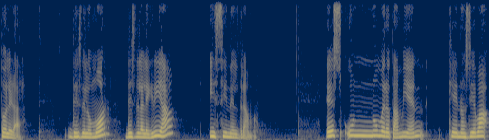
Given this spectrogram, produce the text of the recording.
tolerar. Desde el humor, desde la alegría y sin el drama. Es un número también que nos lleva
